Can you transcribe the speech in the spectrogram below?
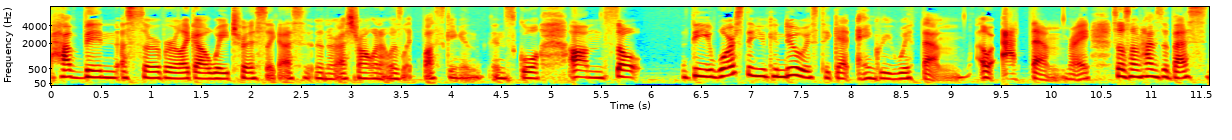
have been a server, like a waitress, I guess, in a restaurant when I was like busking in, in school. Um, so the worst thing you can do is to get angry with them or at them, right? So sometimes the best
